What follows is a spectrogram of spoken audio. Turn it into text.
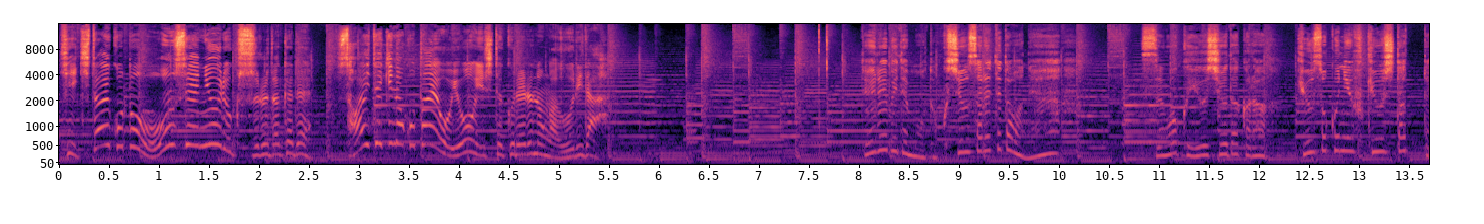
聞きたいことを音声入力するだけで最適な答えを用意してくれるのが売りだ。テレビでも特集されてたわね。すごく優秀だから急速に普及したって。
